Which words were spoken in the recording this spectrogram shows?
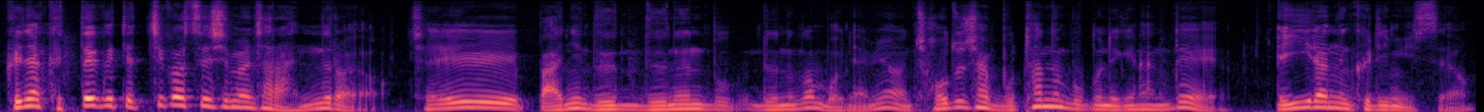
그냥 그때그때 찍어 쓰시면 잘 안 늘어요. 제일 많이 느, 부, 느는 건 뭐냐면 저도 잘 못하는 부분이긴 한데 A라는 그림이 있어요.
